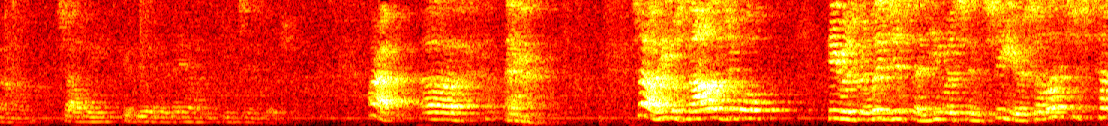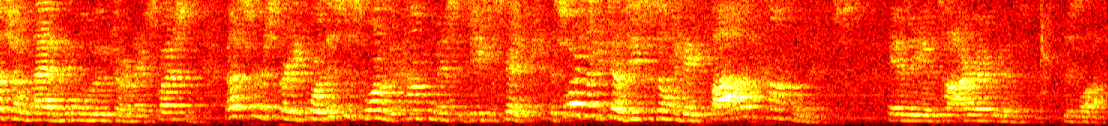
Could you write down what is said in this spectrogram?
Um, shall be condemned or damned in King James Version. All right. Uh, so he was knowledgeable he was religious and he was sincere. So let's just touch on that and then we'll move to our next question. That's verse 34. This is one of the compliments that Jesus gave. As far as I can tell, Jesus only gave five compliments in the entire record of his life.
